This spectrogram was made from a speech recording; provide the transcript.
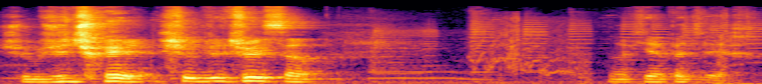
Je suis obligé de jouer, je suis obligé de jouer ça. Donc il n'y a pas de vert.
